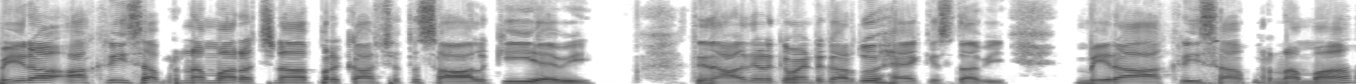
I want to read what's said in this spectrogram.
ਮੇਰਾ ਆਖਰੀ ਸਫਰਨਾਮਾ ਰਚਨਾ ਪ੍ਰਕਾਸ਼ਿਤ ਸਾਲ ਕੀ ਹੈ ਵੀ? ਤੇ ਨਾਲ ਦੀ ਨਾਲ ਕਮੈਂਟ ਕਰ ਦਿਓ, ਹੈ ਕਿਸ ਦਾ ਵੀ? ਮੇਰਾ ਆਖਰੀ ਸਫਰਨਾਮਾ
